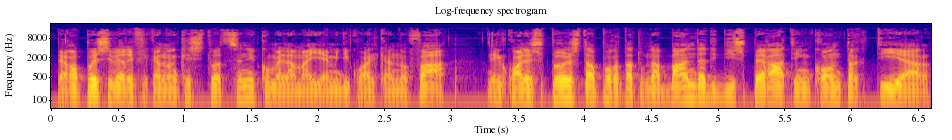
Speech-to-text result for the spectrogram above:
però poi si verificano anche situazioni come la Miami di qualche anno fa, nel quale Spurs ha portato una banda di disperati in contract year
